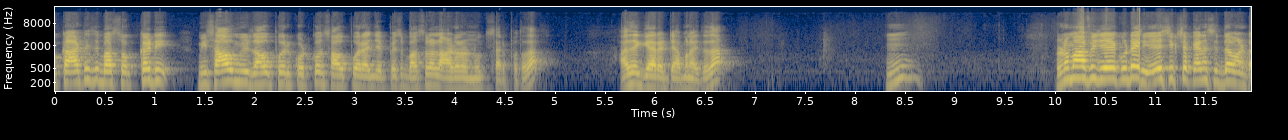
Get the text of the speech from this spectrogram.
ఒక ఆర్టీసీ బస్సు ఒక్కటి. మీ సావు మీరు సాగు కొట్టుకొని సాగు అని చెప్పేసి బస్సులలో ఆడవాళ్ళు నూకి సరిపోతుందా? అదే గ్యారంటీ అమలు అవుతుందా? రుణమాఫీ చేయకుంటే ఏ శిక్షకైనా సిద్ధం అంట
